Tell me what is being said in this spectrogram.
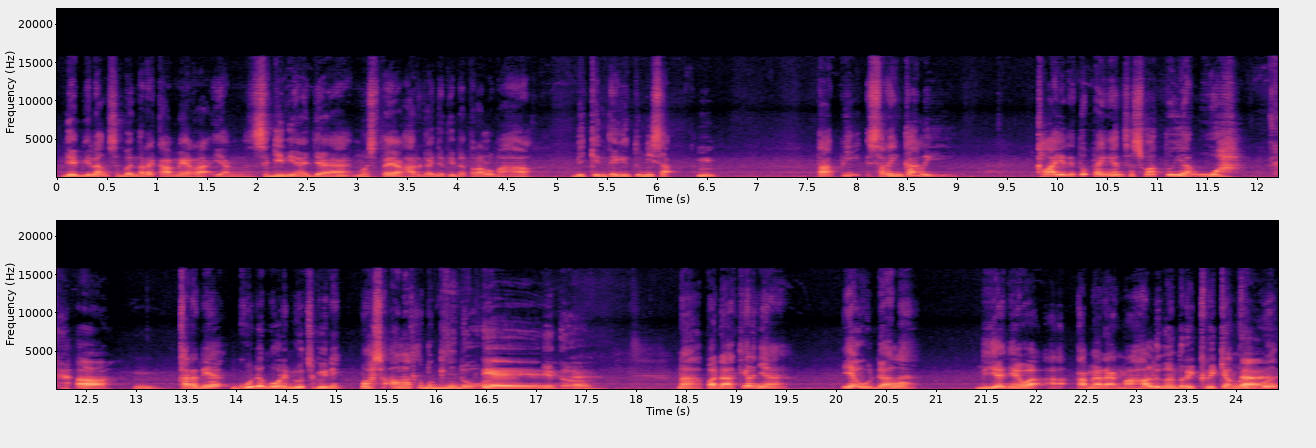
Dia bilang sebenarnya kamera yang segini aja, maksudnya yang harganya tidak terlalu mahal, bikin kayak gitu bisa. Hmm. Tapi sering kali klien itu pengen sesuatu yang wah. ah hmm. Karena dia, gue udah ngeluarin duit segini, masa alat lu begini doang? iya iya, iya, iya. Gitu. Eh. Nah, pada akhirnya ya udahlah dia nyewa kamera yang mahal dengan trik-trik yang Nah. ribet.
